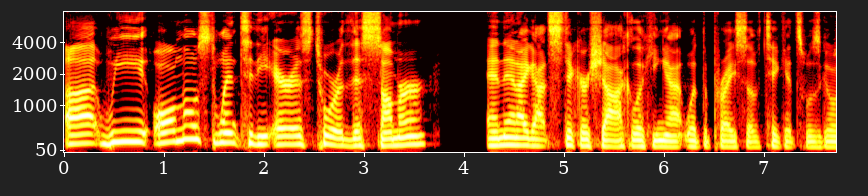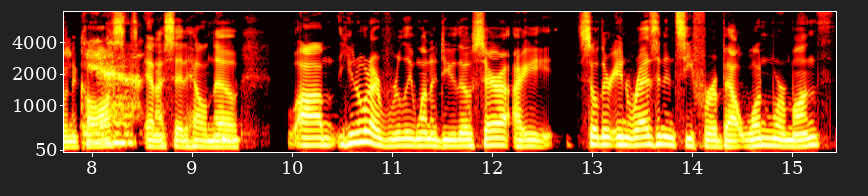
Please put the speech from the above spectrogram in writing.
uh, we almost went to the Eras tour this summer, and then I got sticker shock looking at what the price of tickets was going to cost, Yeah. and I said, "Hell no." um, you know what I really want to do though, Sarah? I so they're in residency for about one more month.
